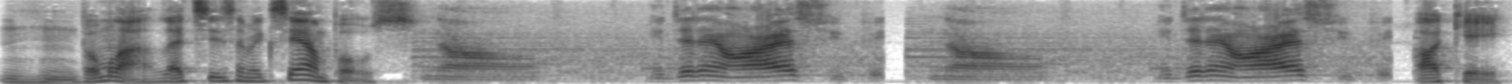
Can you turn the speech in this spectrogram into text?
Uhum, vamos lá, let's see some examples. No, you didn't RSVP. No, you didn't RSVP. Ok.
